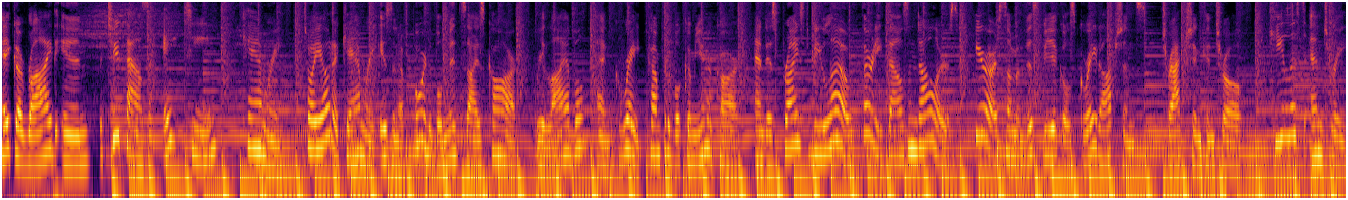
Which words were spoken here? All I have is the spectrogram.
Take a ride in the 2018 Camry. Toyota Camry is an affordable midsize car, reliable and great comfortable commuter car, and is priced below $30,000. Here are some of this vehicle's great options. Traction control, keyless entry,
